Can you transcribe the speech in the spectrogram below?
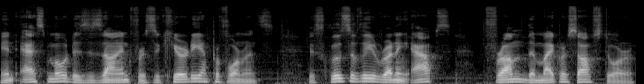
in S mode is designed for security and performance, exclusively running apps from the Microsoft Store.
